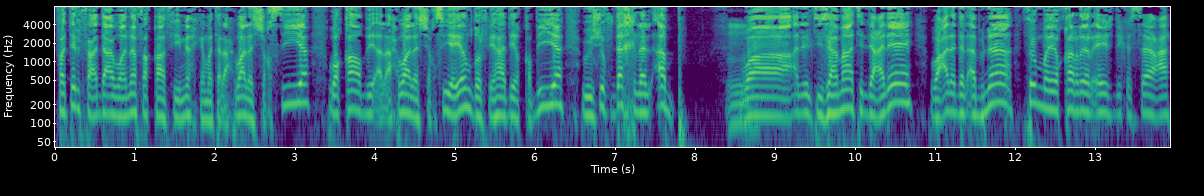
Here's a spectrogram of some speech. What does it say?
فترفع دعوى نفقة في محكمة الأحوال الشخصية وقاضي الأحوال الشخصية ينظر في هذه القضية ويشوف دخل الأب والالتزامات اللي عليه وعدد الأبناء ثم يقرر إيش؟ ديك الساعة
